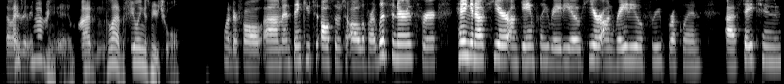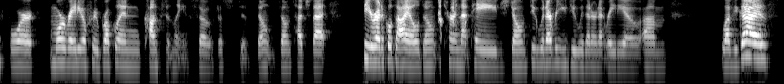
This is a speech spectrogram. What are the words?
So Thanks I really for having me. appreciate it. I'm glad, I'm glad. The feeling is mutual. Wonderful. Um, and thank you to also to all of our listeners for hanging out here on Gameplay Radio, here on Radio Free Brooklyn. Uh, stay tuned for more Radio Free Brooklyn constantly. So just don't don't touch that theoretical dial. Don't turn that page. Don't do whatever you do with internet radio. Um, love you guys.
